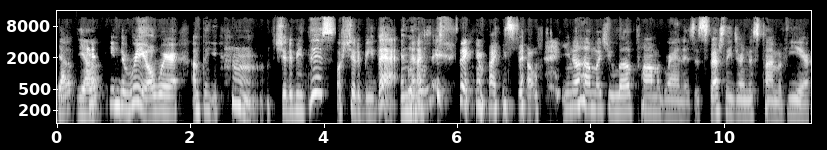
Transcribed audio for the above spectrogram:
yep. Yeah. In, in, the real where I'm thinking, hmm, should it be this or should it be that? And then mm-hmm. I say, say to myself, you know how much you love pomegranates, especially during this time of year,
